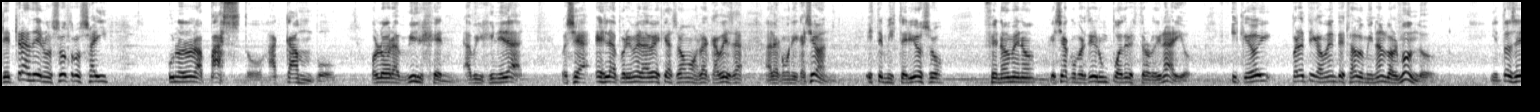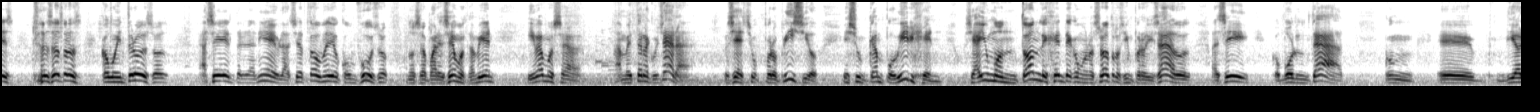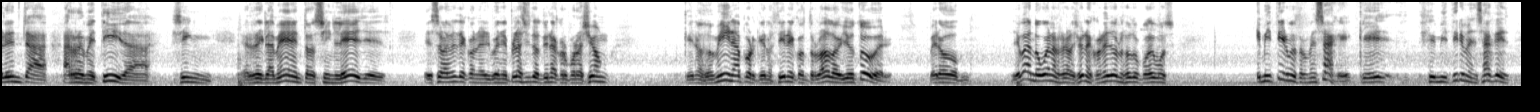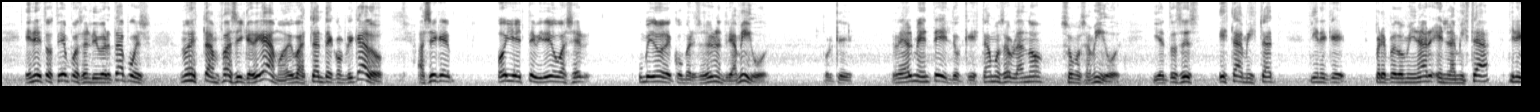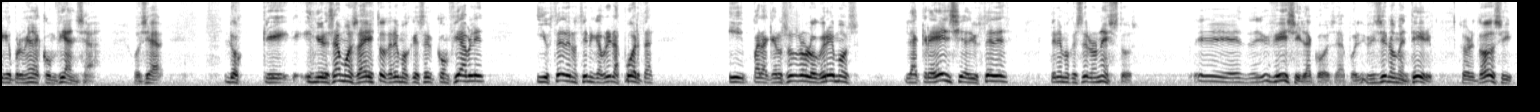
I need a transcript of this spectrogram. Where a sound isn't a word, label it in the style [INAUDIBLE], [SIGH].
detrás de nosotros hay un olor a pasto, a campo, olor a virgen, a virginidad. O sea, es la primera vez que asomamos la cabeza a la comunicación. Este misterioso fenómeno que se ha convertido en un poder extraordinario y que hoy prácticamente está dominando al mundo. Y entonces [LAUGHS] nosotros como intrusos, así entre la niebla, así todo medio confuso, nos aparecemos también y vamos a, a meter la cuchara. O sea, es un propicio, es un campo virgen. O sea, hay un montón de gente como nosotros, improvisados, así, con voluntad, con eh, violenta arremetida, sin reglamentos, sin leyes, es solamente con el beneplácito de una corporación que nos domina porque nos tiene controlado youtuber. Pero llevando buenas relaciones con ellos nosotros podemos emitir nuestro mensaje, que [LAUGHS] emitir mensajes en estos tiempos en libertad pues no es tan fácil que digamos, es bastante complicado. Así que hoy este video va a ser un video de conversación entre amigos, porque realmente lo que estamos hablando somos amigos. Y entonces esta amistad tiene que predominar en la amistad, tiene que predominar la confianza. O sea, los que ingresamos a esto tenemos que ser confiables y ustedes nos tienen que abrir las puertas y para que nosotros logremos la creencia de ustedes tenemos que ser honestos. Es difícil la cosa, pues difícil no mentir, sobre todo si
